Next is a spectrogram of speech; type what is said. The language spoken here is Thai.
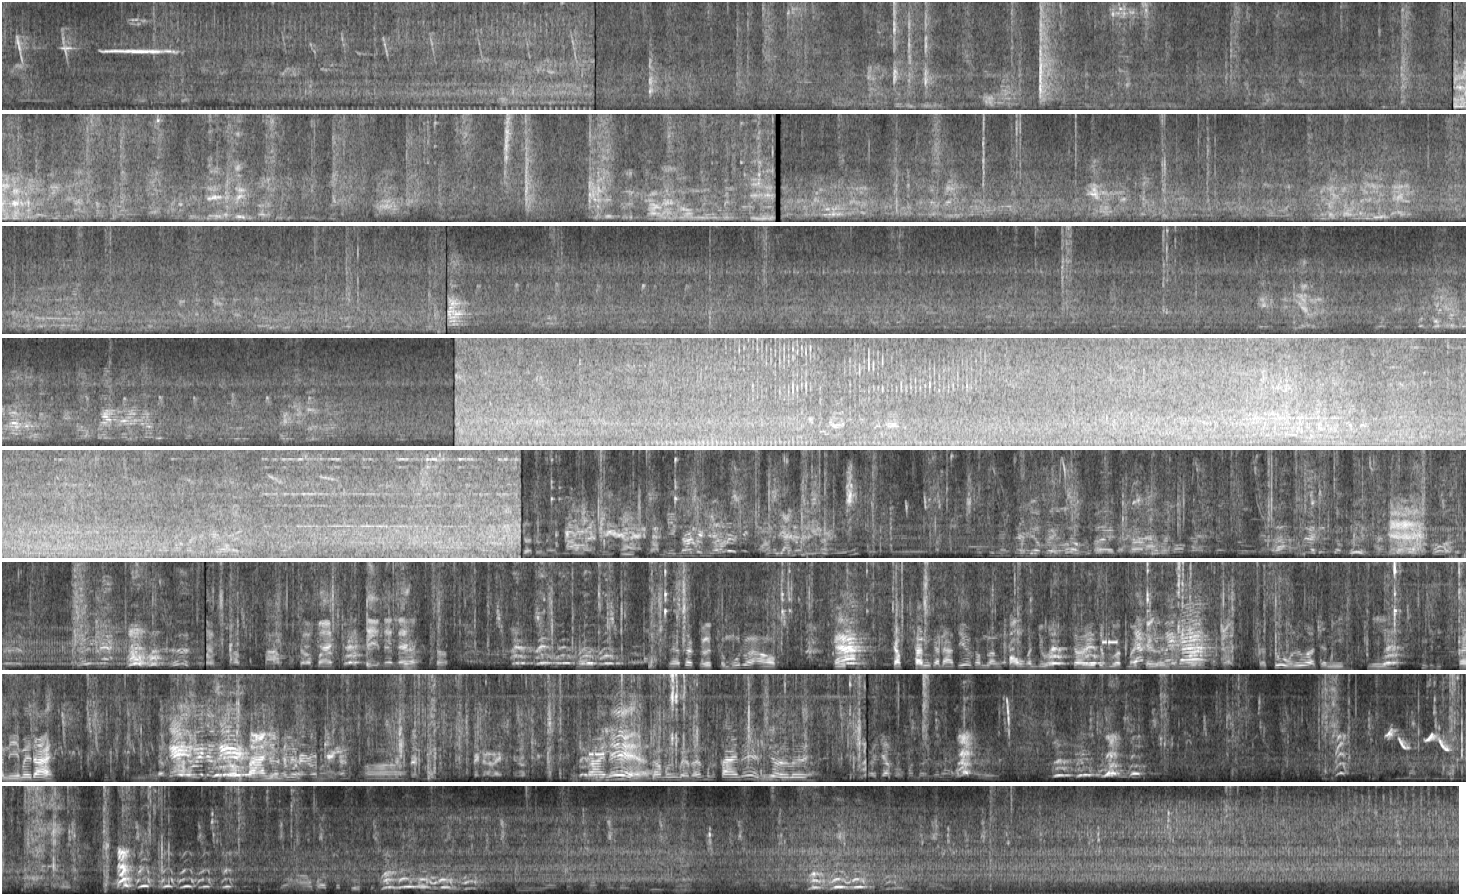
พูดจริงเขานะเป็นคุณแต่งซื่อจังหวะไปเจอเด็กเด็กจะเปิดเข้าในห้องเลยมันขี่ ไม่ต้องมีหรือ สามยิงน้อยเป็นเยอะสองระยะนู้นไม่คือนั้นกันเดียวกันก็ไม่ข้ข้าวข้าวดึงตำเลยมันทำตามชาวบ้านปกติเนี่ยนะแล้วแล้วถ้าเกิดสมมุติว่าเอาเกิดจับทันกระดที่กำลังเผากันอยู่เจ้าหน้าที่ตำรวจมาเจอทำไงจะสู้หรือว่าจะหนีหนีถ้าหนีไม่ได้ยอมตายอย่างนั้นเลย เป็นอะไรเดี๋ตายแน่ถ้ามึงแบบนั้นมึงตายแน่เชื่อเลยขยับออกมาหน่อยก็ได้ว่หาว่าตำรวจไปยิงคนดูว่ามันทำอะไรที่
